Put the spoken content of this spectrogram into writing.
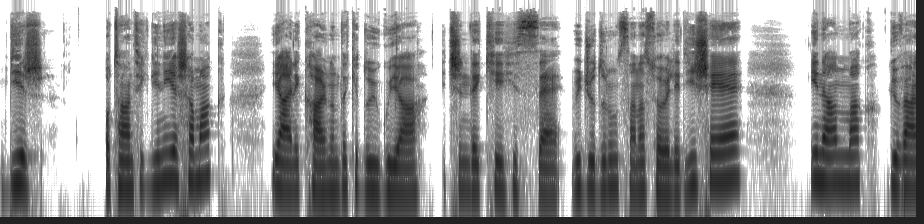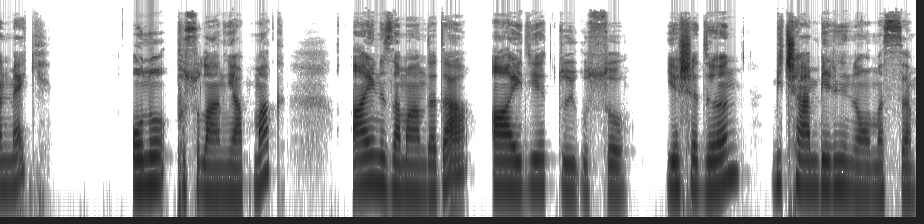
Bir otantikliğini yaşamak yani karnındaki duyguya, içindeki hisse, vücudunun sana söylediği şeye inanmak, güvenmek, onu pusulan yapmak, aynı zamanda da aidiyet duygusu yaşadığın bir çemberinin olması.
